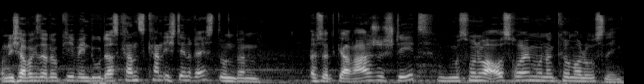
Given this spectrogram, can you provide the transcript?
Und ich habe gesagt, okay, wenn du das kannst, kann ich den Rest. Und dann also die Garage steht, muss man nur ausräumen und dann können wir loslegen.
